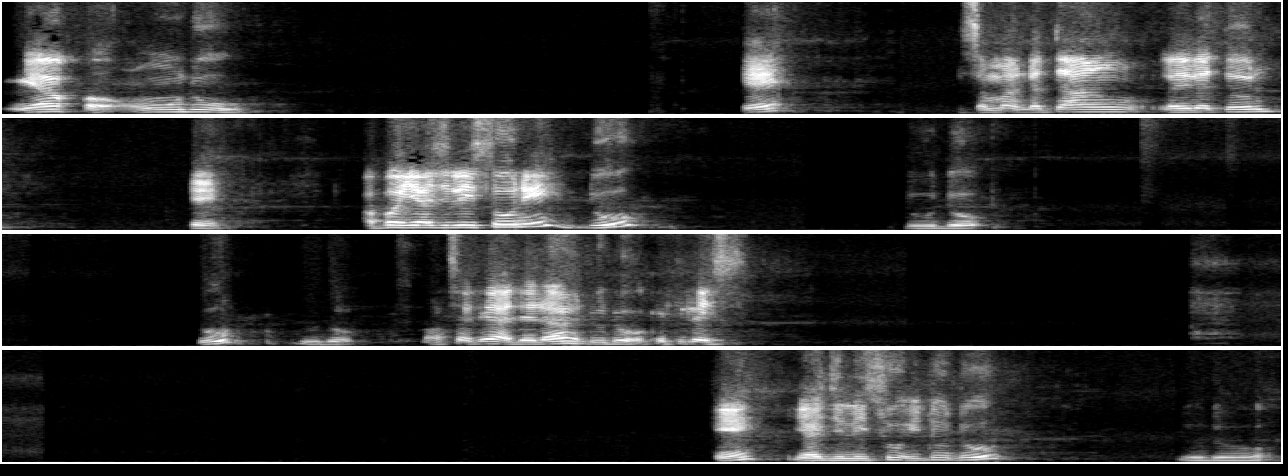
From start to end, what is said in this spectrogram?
Yaq'udu. Okay. Selamat datang Lailatul. Okay. Apa ya jelisu ni? Du. Duduk. Du. Duduk. Maksud dia adalah duduk. Okay, tulis. Okay. Ya jelisu itu du. Duduk.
